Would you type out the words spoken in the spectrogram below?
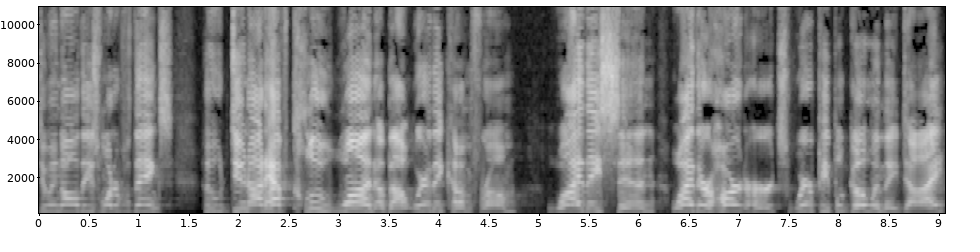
doing all these wonderful things who do not have clue one about where they come from why they sin, why their heart hurts, where people go when they die.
